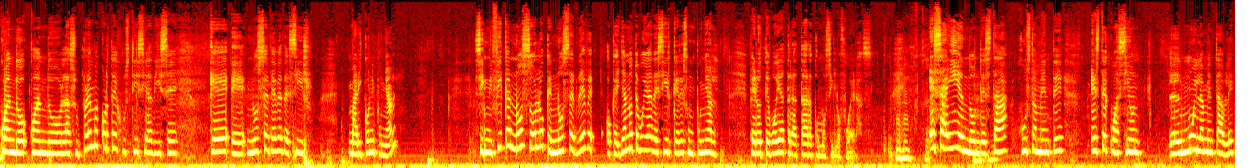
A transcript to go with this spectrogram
cuando, cuando la Suprema Corte de Justicia dice que eh, no se debe decir maricón y puñal, significa no solo que no se debe, ok, ya no te voy a decir que eres un puñal, pero te voy a tratar como si lo fueras. Es ahí en donde está justamente esta ecuación muy lamentable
